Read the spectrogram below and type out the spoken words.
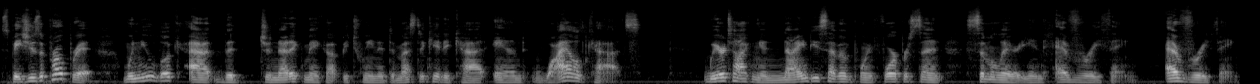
species appropriate. When you look at the genetic makeup between a domesticated cat and wild cats, we are talking a 97.4% similarity in everything. Everything.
